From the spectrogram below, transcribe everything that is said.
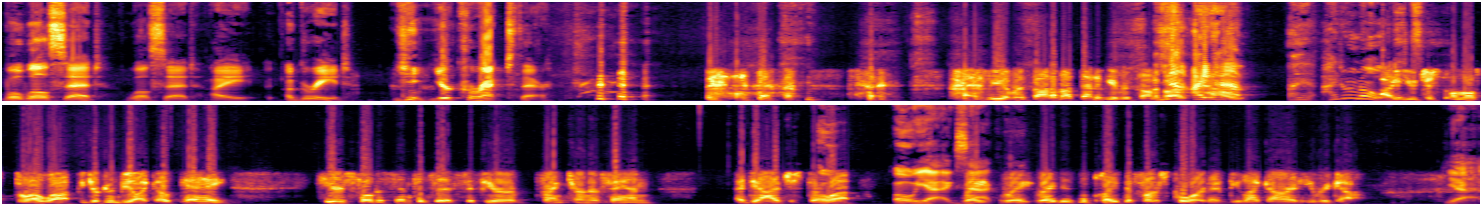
Well, well said. Well said. I agreed. You're correct there. Have you ever thought about that? Have you ever thought Yeah, about I how, have. I, I don't know. how you just almost throw up? You're going to be like, okay, here's photosynthesis. If you're a Frank Turner fan, I'd, I'd just throw up. Oh yeah, exactly. right, right as they played the first chord, I'd be like, all right, here we go. Yeah.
